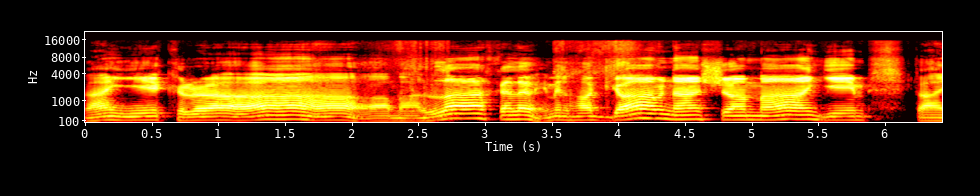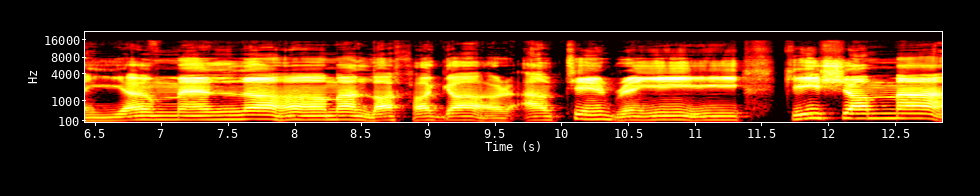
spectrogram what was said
ויקרא מלאך אלוהים אל הגר השמיים, ויאמר לה מלאך הגר, אל תראי, כי שמע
